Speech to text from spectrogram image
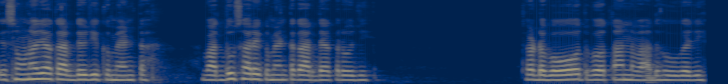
ਤੇ ਸੋਹਣਾ ਜਿਹਾ ਕਰ ਦਿਓ ਜੀ ਕਮੈਂਟ ਵਾਧੂ ਸਾਰੇ ਕਮੈਂਟ ਕਰ ਦਿਆ ਕਰੋ ਜੀ। ਤੁਹਾਡਾ ਬਹੁਤ ਬਹੁਤ ਧੰਨਵਾਦ ਹੋਊਗਾ ਜੀ।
